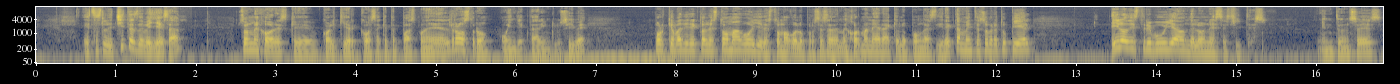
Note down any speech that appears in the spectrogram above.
Estas lechitas de belleza son mejores que cualquier cosa que te puedas poner en el rostro o inyectar inclusive, porque va directo al estómago y el estómago lo procesa de mejor manera que lo pongas directamente sobre tu piel y lo distribuye a donde lo necesites. Entonces,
